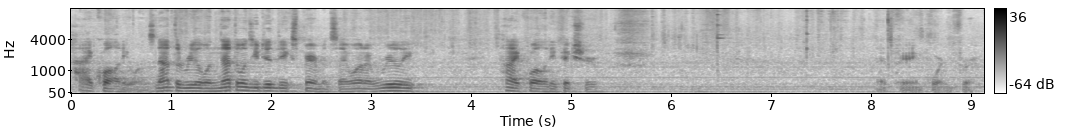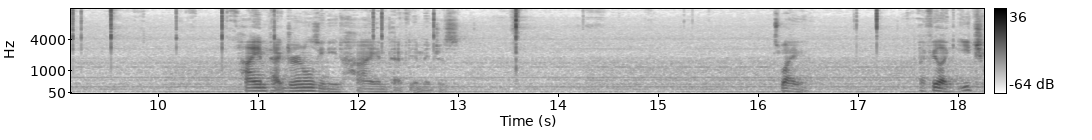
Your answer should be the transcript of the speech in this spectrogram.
High quality ones, not the real ones, not the ones you did the experiments. I want a really high quality picture. That's very important for high impact journals. You need high impact images. That's why I feel like each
